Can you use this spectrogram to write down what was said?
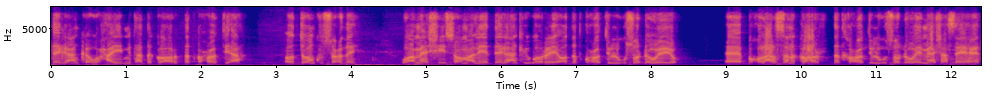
deegaanka waxaa yimid hadda ka hor dad qaxooti ah oo doon ku socday. Waa meeshii soomaaliyeed deegaankii ugu horreeyey oo dad qaxooti lagu soo dhoweeyo. Ee, boqolaal sano ka hor dad qaxooti lagu soo dhoweeyey meeshaasay ahayd.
